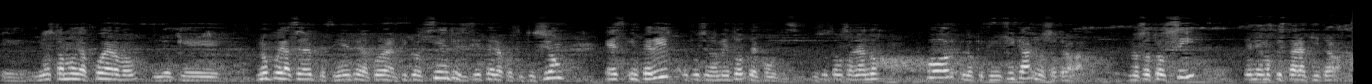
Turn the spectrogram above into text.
eh, no estamos de acuerdo, lo que no puede hacer el presidente de acuerdo al artículo 117 de la Constitución es impedir el funcionamiento del Congreso. Nosotros estamos hablando por lo que significa nuestro trabajo. Nosotros sí tenemos que estar aquí trabajando.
